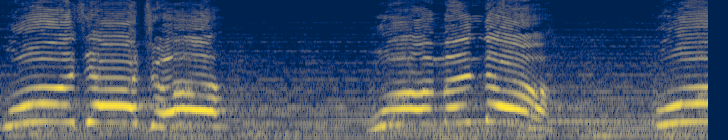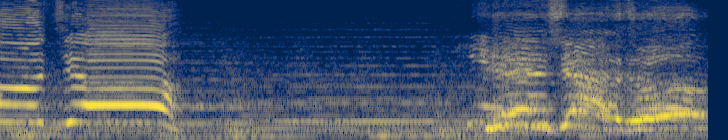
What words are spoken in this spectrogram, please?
国家者，我们的。国家，天下者，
